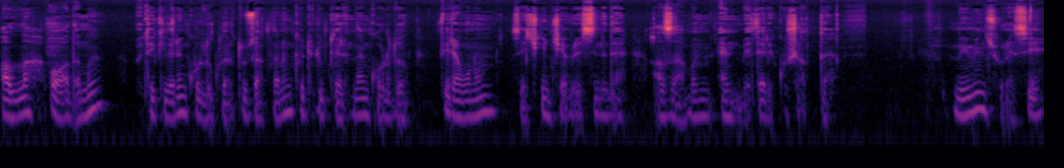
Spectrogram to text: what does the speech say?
Allah o adamı ötekilerin kurdukları tuzakların kötülüklerinden korudu. Firavun'un seçkin çevresini de azabın en beteri kuşattı. Mümin Suresi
